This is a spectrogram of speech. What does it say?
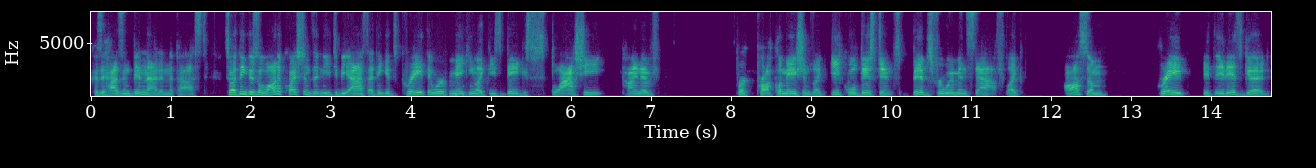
because it hasn't been that in the past. So I think there's a lot of questions that need to be asked. I think it's great that we're making like these big splashy kind of pro- proclamations like equal distance, bibs for women staff. Like awesome, great. It, it is good.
